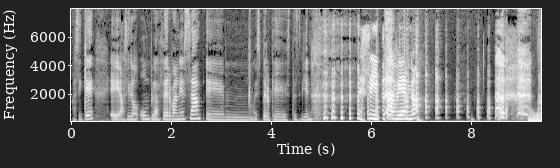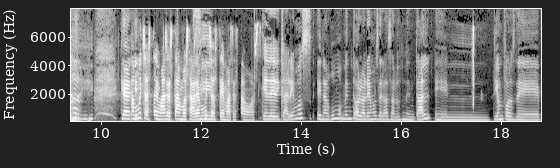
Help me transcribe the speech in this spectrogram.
Así que eh, ha sido un placer Vanessa. Eh, espero que estés bien. Sí, tú también, ¿no? a muchos temas estamos ahora, en muchos temas estamos. Que dedicaremos, en algún momento hablaremos de la salud mental en tiempos de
